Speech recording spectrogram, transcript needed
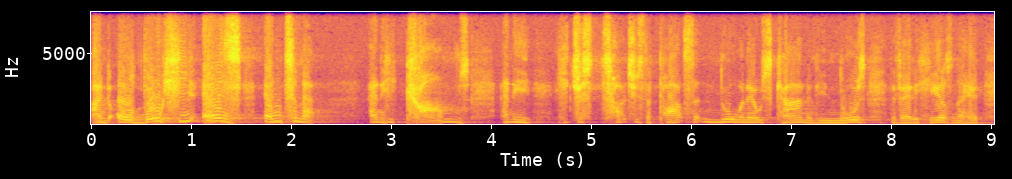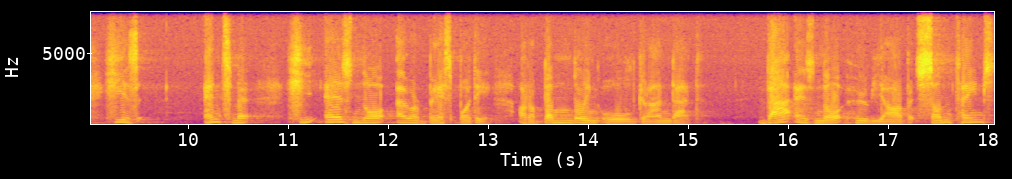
And although he is intimate, and he comes and he, he just touches the parts that no one else can and he knows the very hairs on the head. He is intimate. He is not our best buddy or a bumbling old granddad. That is not who we are. But sometimes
